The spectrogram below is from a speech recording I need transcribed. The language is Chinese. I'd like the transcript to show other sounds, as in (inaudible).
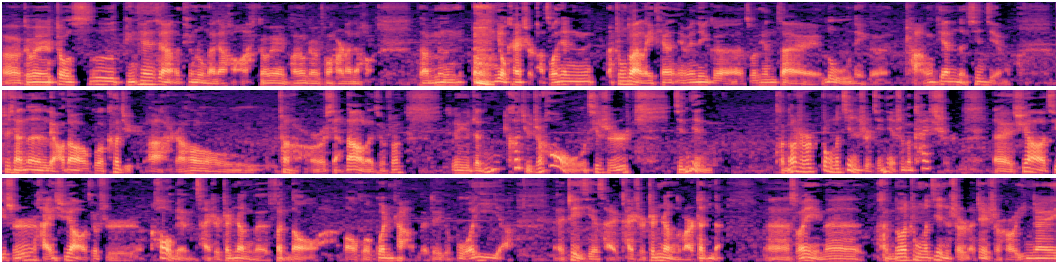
呃，各位宙斯平天下的听众，大家好啊！各位朋友，各位同行，大家好。咱们 (clears throat) 又开始了。昨天中断了一天，因为那个昨天在录那个长篇的新节目。之前呢聊到过科举啊，然后正好想到了，就是说这个人科举之后，其实仅仅。很多时候中了进士仅仅是个开始，呃，需要其实还需要就是后面才是真正的奋斗啊，包括官场的这个博弈呀，呃，这些才开始真正的玩真的，呃，所以呢，很多中了进士的这时候应该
